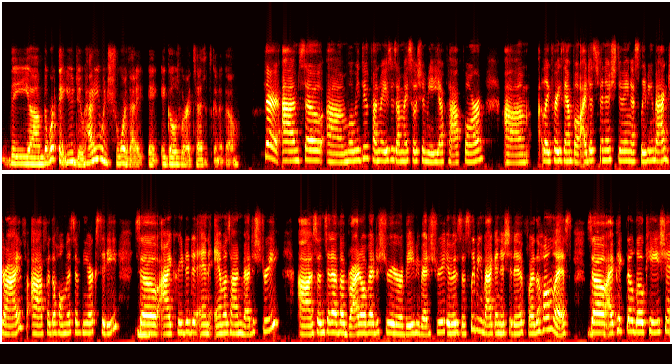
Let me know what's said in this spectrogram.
the um, the work that you do, how do you ensure that it, it, it goes where it says it's going to go? Sure. Um, so um, when we do fundraisers on my social media platform, um, like for example, I just finished doing a sleeping bag drive uh, for the homeless of New York City. So mm-hmm. I created an Amazon registry. Um, so instead of a bridal registry or a baby registry, it was a sleeping bag initiative for the homeless. So mm-hmm. I picked the location,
